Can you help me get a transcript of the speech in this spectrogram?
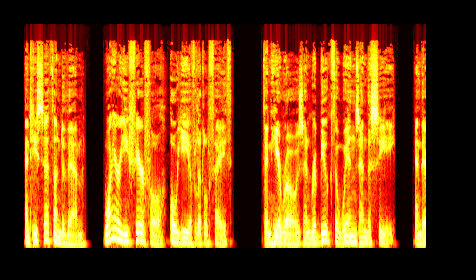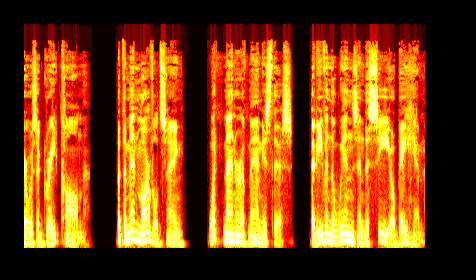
And he saith unto them, Why are ye fearful, O ye of little faith? Then he arose, and rebuked the winds and the sea, and there was a great calm. But the men marveled, saying, What manner of man is this, that even the winds and the sea obey him?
